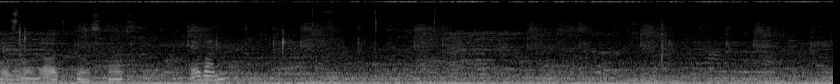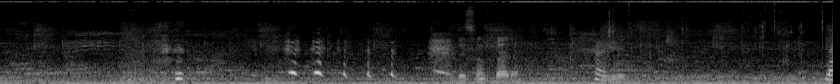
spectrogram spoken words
That's not hot. That's not. ไต้หวัน This one's better. ไหน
